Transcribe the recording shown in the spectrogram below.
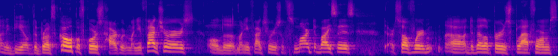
an idea of the broad scope, of course, hardware manufacturers, all the manufacturers of smart devices, there are software uh, developers, platforms,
